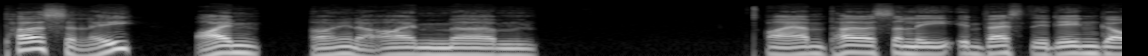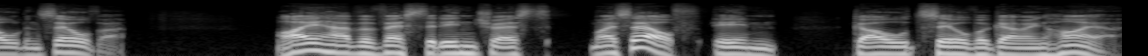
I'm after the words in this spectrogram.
personally i'm you know i'm um i am personally invested in gold and silver I have a vested interest myself in gold, silver going higher,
